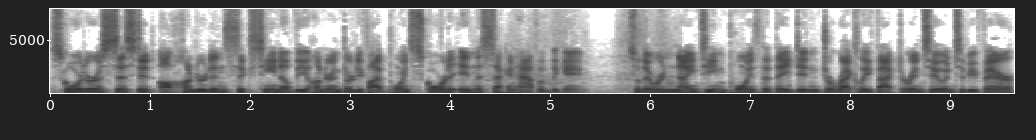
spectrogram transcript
scored or assisted 116 of the 135 points scored in the second half of the game. So there were 19 points that they didn't directly factor into. And to be fair,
